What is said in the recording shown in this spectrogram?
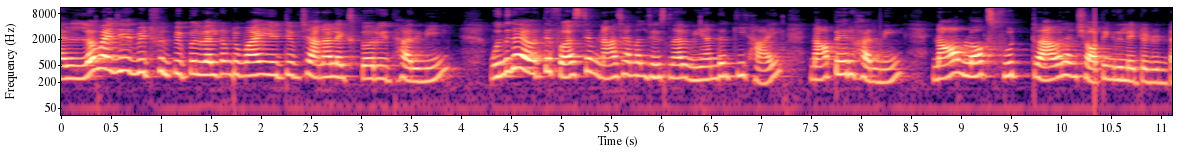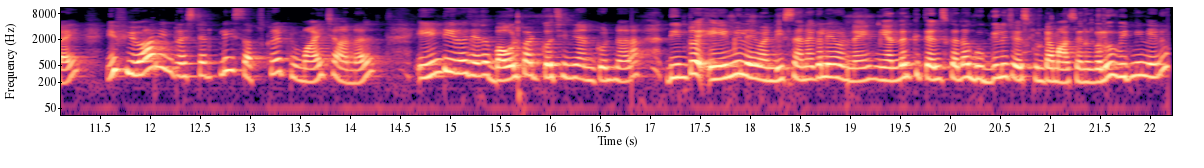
Hello my dear beautiful people welcome to my YouTube channel explore with Harini ముందుగా ఎవరైతే ఫస్ట్ టైం నా ఛానల్ చూస్తున్నారో మీ అందరికీ హాయ్ నా పేరు హరిణి నా vlogs food travel and shopping related ఉంటాయి. If you are interested please subscribe to my channel ఏంటి ఈరోజు ఏదో బౌల్ పట్టుకొచ్చింది అనుకుంటున్నారా? దీంట్లో ఏమీ లేవండి. శనగలే ఉన్నాయి. మీ అందరికీ తెలుసు కదా గుగ్గిలు చేసుకుంటాం ఆ శనగలు. వీటిని నేను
